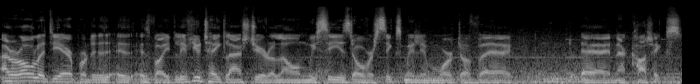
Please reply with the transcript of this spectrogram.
Our role at the airport is, is, is, vital. If you take last year alone, we seized over six million worth of uh, uh, narcotics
